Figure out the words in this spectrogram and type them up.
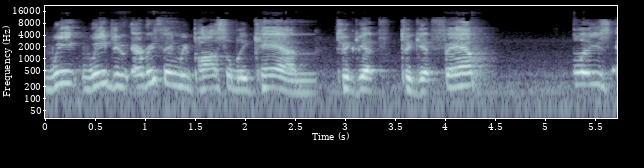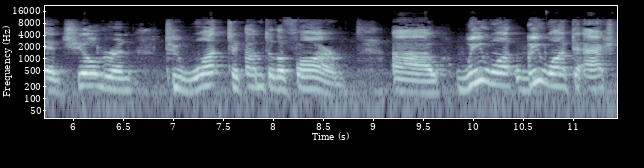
we we do everything we possibly can to get to get families and children to want to come to the farm. Uh, we want we want to act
